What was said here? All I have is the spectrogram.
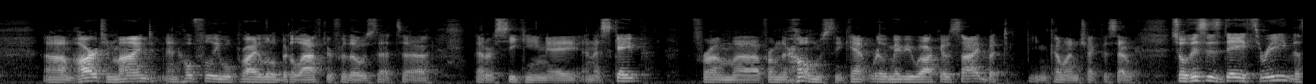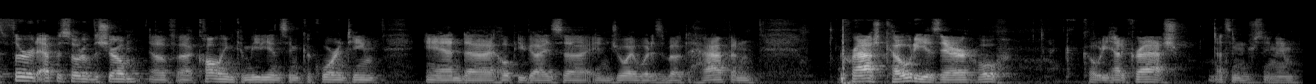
um, heart and mind, and hopefully will provide a little bit of laughter for those that uh, that are seeking a an escape from uh, from their homes. You can't really maybe walk outside, but you can come on and check this out. So this is day three, the third episode of the show of uh, calling comedians in quarantine, and uh, I hope you guys uh, enjoy what is about to happen. Crash Cody is there. Oh, Cody had a crash. That's an interesting name.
